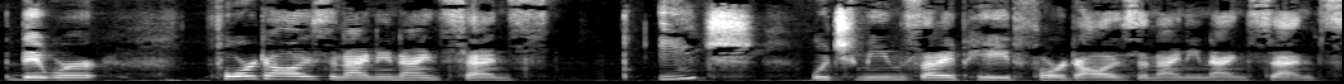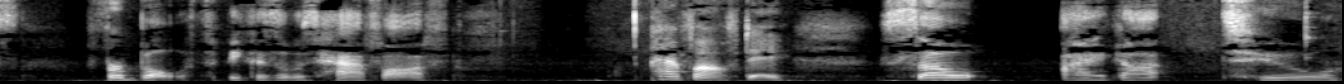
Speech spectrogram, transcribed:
they were $4.99 each which means that I paid $4.99 for both because it was half off, half off day. So I got two.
